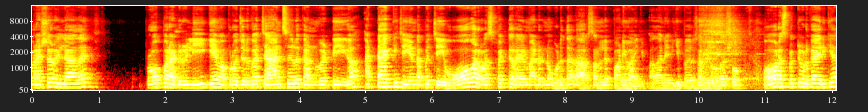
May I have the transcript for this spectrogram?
പ്രഷർ ഇല്ലാതെ പ്രോപ്പറായിട്ട് ഒരു ലീഗ് ഗെയിം അപ്രോച്ച് എടുക്കുക. ചാൻസുകൾ കൺവേർട്ട് ചെയ്യുക. അറ്റാക്ക് ചെയ്യേണ്ടപ്പോൾ ചെയ്യും ഓവർ റെസ്പെക്ട് റയൽ മാഡ്രിഡിന് കൊടുത്താൽ ആർസണലിൽ പണി വാങ്ങിക്കും. അതാണ് എനിക്ക് പേഴ്സണലി തോന്നുന്നത് സോ ഓവർ റെസ്പെക്ട് കൊടുക്കാതിരിക്കുക.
